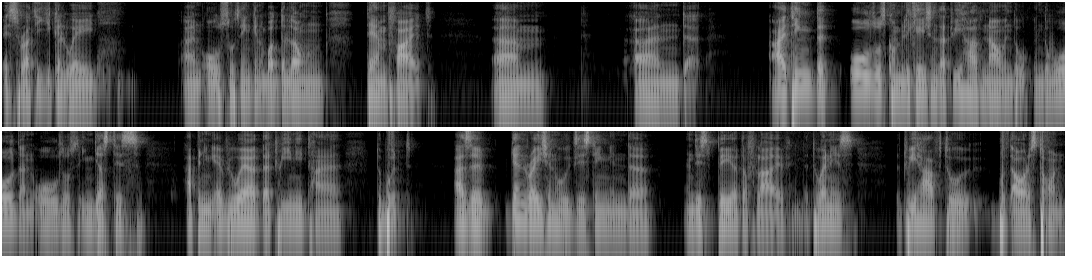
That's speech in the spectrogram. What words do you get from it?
a strategical way and also thinking about the long term fight. Um, and I think that all those complications that we have now in the in the world and all those injustice happening everywhere that we need uh, to put as a generation who existing in the in this period of life in the 20s that we have to put our stone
